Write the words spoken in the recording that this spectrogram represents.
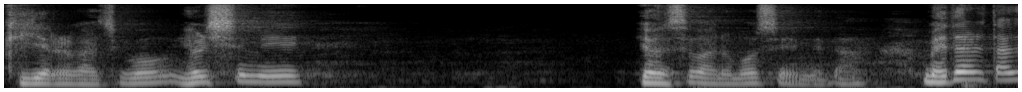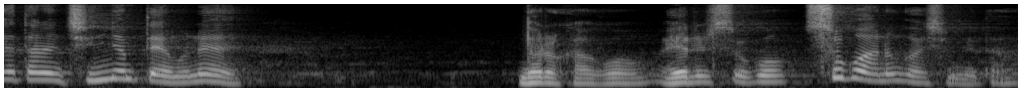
기계를 가지고 열심히 연습하는 모습입니다. 메달을 따겠다는 진념 때문에 노력하고 애를 쓰고 수고하는 것입니다.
